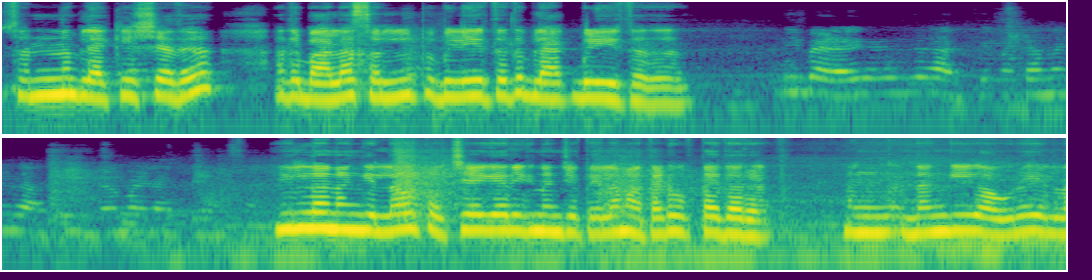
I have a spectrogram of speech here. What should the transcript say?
ಸಣ್ಣ ಬ್ಲ್ಯಾಕಿಶ್ ಅದ. ಅದ್ರ ಬಾಲ ಸ್ವಲ್ಪ ಬಿಳಿ ಇರ್ತದ ಬ್ಲ್ಯಾಕ್ ಬಿಳಿ ಇರ್ತದ ನೀ ಬೆಳಗ್ಗೆ ರಾತ್ರಿ ಮಟ ನಂಗೆ ರಾತ್ರಿ ಇದ ಮಾಡತ್ತಿ ಇಲ್ಲ ನಂಗೆ ಎಲ್ಲ ಅವ್ರು ಪರಿಚಯ ಆಗ್ಯಾರ ಈಗ ನನ್ನ ಜೊತೆ ಎಲ್ಲ ಮಾತಾಡಿ ಹೋಗ್ತಾ ಇದ್ದಾರೆ ನಂಗೆ ನಂಗೀಗ ಅವರೇ ಇಲ್ಲ.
